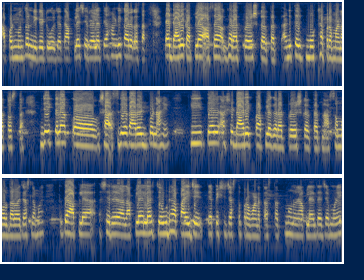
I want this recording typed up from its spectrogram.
आपण म्हणतो निगेटिव्ह ऊर्जा त्या आपल्या शरीराला त्या हानिकारक असतात. त्या डायरेक्ट आपल्या असा घरात प्रवेश करतात आणि ते मोठ्या प्रमाणात असतात. म्हणजे एक त्याला शास्त्रीय कारण पण आहे. की ते असे डायरेक्ट आपल्या घरात प्रवेश करतात ना समोर दरवाजा असल्यामुळे तर ते आपल्या शरीराला आपल्याला जेवढ्या पाहिजे त्यापेक्षा जास्त प्रमाणात असतात. म्हणून आपल्याला त्याच्यामुळे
